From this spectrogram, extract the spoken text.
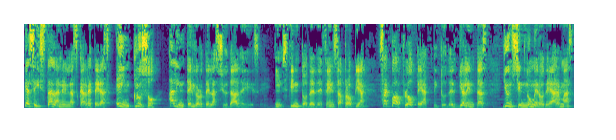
que se instalan en las carreteras e incluso al interior de las ciudades. Instinto de defensa propia sacó a flote actitudes violentas y un sinnúmero de armas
